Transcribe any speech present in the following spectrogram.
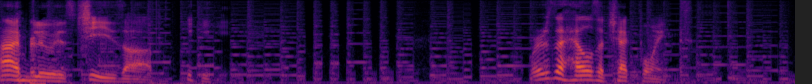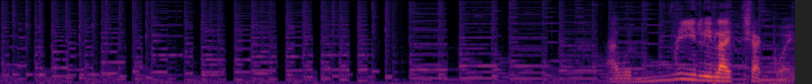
I blew his cheese off. Where the hell is a checkpoint? I would really like checkpoint.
